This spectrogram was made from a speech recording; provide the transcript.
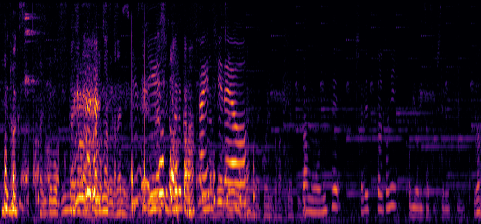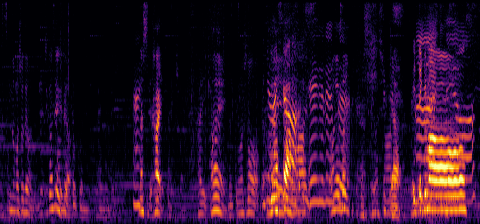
ピリットボックス。スピリットボックス。使いますかねみんな好き好き。みんな知ってるかな大好きだよ。こういうとかって。やつダムを見て喋った後に飛び降り自殺してるっていう。予約付きの場所ではあるので。時間制限じゃ特にないので。はいなしで。はい。はい。はい。行きましょう。行きましょう。は A グルお願いしーます。プ行ってきまーす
